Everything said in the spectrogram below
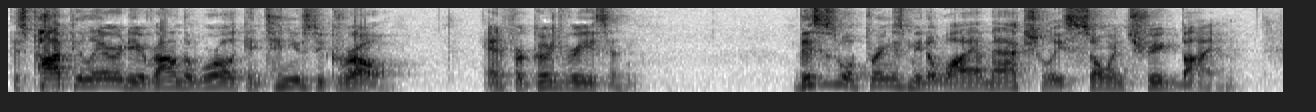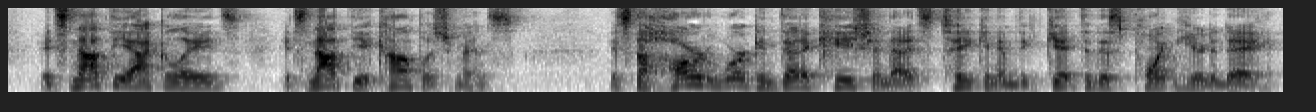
his popularity around the world continues to grow, and for good reason. This is what brings me to why I'm actually so intrigued by him. It's not the accolades, it's not the accomplishments, it's the hard work and dedication that it's taken him to get to this point here today.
